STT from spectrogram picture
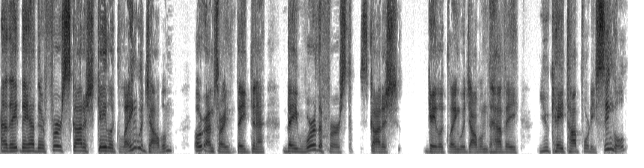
Uh, they they had their first Scottish Gaelic language album, or I'm sorry, they didn't. They were the first Scottish Gaelic language album to have a UK top 40 single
